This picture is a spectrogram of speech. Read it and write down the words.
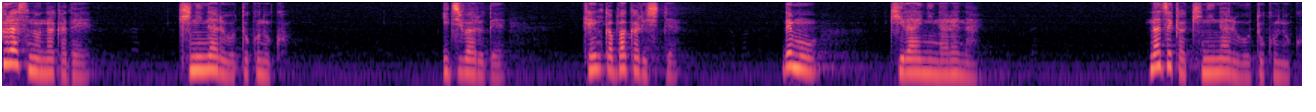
クラスの中で気になる男の子。意地悪で喧嘩ばかりして。でも嫌いになれない。なぜか気になる男の子。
